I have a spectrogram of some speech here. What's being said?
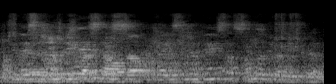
Porque daí você já tem a estação, daí você já tem a estação da Vila Americana.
